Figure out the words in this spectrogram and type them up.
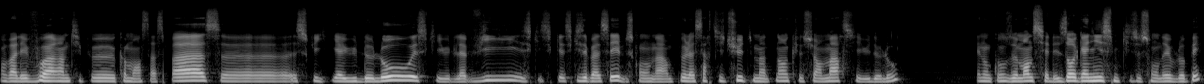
on va aller voir un petit peu comment ça se passe, est-ce qu'il y a eu de l'eau, est-ce qu'il y a eu de la vie, qu'est-ce qui s'est passé, parce qu'on a un peu la certitude maintenant que sur Mars il y a eu de l'eau. Et donc on se demande s'il y a des organismes qui se sont développés.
